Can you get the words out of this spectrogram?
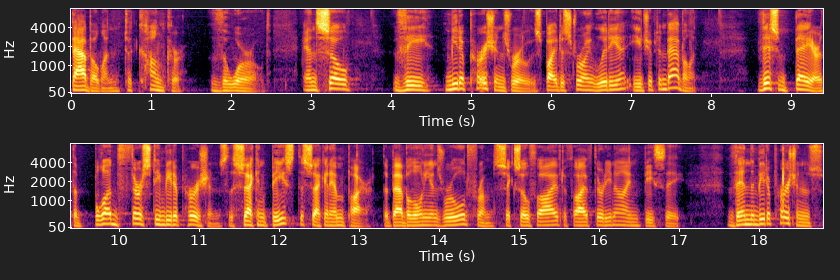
Babylon to conquer the world. And so the Medo Persians rose by destroying Lydia, Egypt, and Babylon. This bear, the bloodthirsty Medo Persians, the second beast, the second empire. The Babylonians ruled from 605 to 539 BC. Then the Medo Persians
